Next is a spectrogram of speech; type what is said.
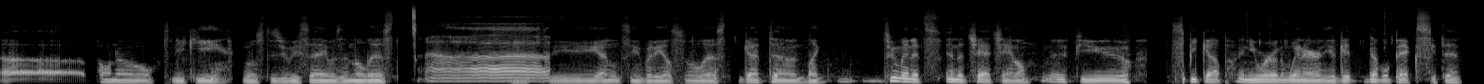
uh, Pono, Sneaky. Who else did we say was in the list? I Uh, don't see, I don't see anybody else on the list. Got uh, like two minutes in the chat channel. If you speak up and you were a winner, you'll get double picks. You get to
